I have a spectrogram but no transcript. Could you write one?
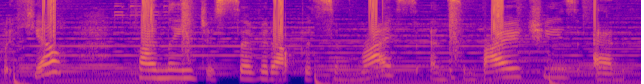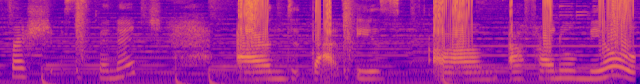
put here. Finally, just serve it up with some rice and some bio cheese and fresh spinach. And that is um, our final meal.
